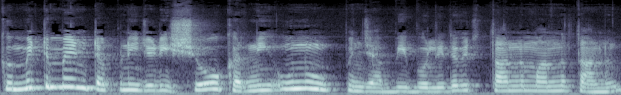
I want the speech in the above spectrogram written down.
ਕਮਿਟਮੈਂਟ ਆਪਣੀ ਜਿਹੜੀ ਸ਼ੋ ਕਰਨੀ ਉਹਨੂੰ ਪੰਜਾਬੀ ਬੋਲੀ ਦੇ ਵਿੱਚ ਤਨ ਮਨ ਧਨ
